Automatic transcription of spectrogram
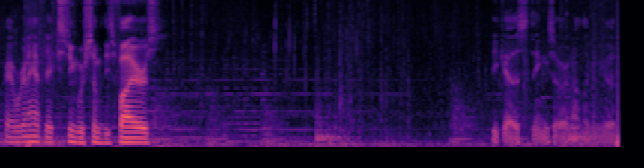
Okay, we're gonna have to extinguish some of these fires. Things are not looking good.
